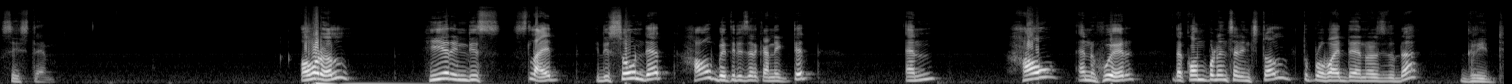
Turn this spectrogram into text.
system. Overall, here in this slide, it is shown that how batteries are connected and how and where the components are installed to provide the energy to the grid.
